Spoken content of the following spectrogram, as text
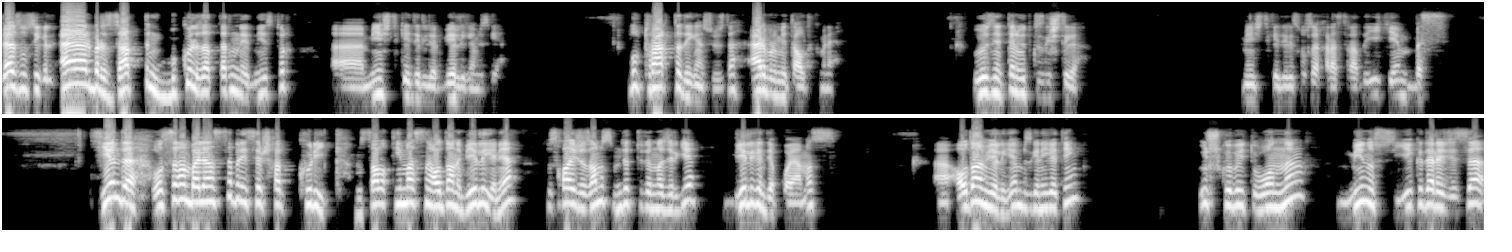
Дәл сол секілді әрбір заттың бүкіл заттардың несі тұр? Ә, меншікті кедергілер берілген бізге. Бұл тұрақты деген сөз да әрбір металдікі міне? Өзіне тән өткізгіштігі. Меншікті кедергісін осылай қарастырады. Екенбіз енді осыған байланысты бір есеп шығарып көрейік. Мысалы қимасының ауданы берілген иә? Біз қалай жазамыз? Міндетті түрде мына жерге берілген деп қоямыз. Аудан берілген. Бізге неге тең? Үш көбейту онның минус екі дәрежесі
